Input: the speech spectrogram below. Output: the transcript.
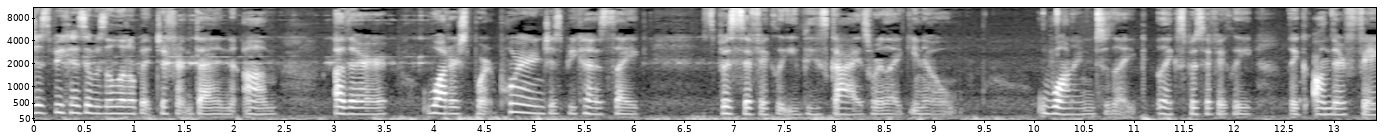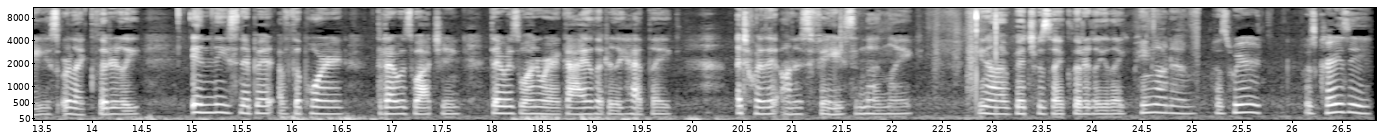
just because it was a little bit different than um, other water sport porn just because like specifically these guys were like you know wanting to like like specifically like on their face or like literally in the snippet of the porn that I was watching there was one where a guy literally had like a toilet on his face and then like you know a bitch was like literally like peeing on him. It was weird. It was crazy.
